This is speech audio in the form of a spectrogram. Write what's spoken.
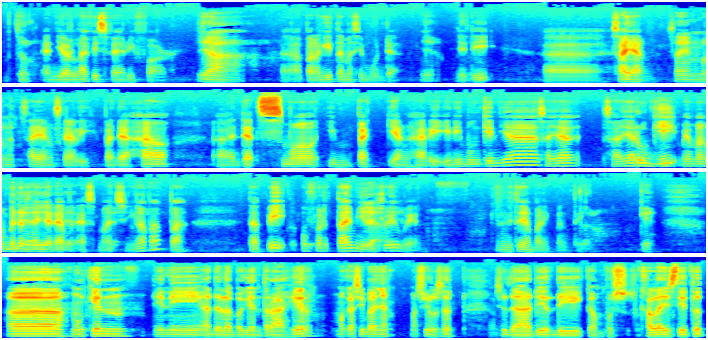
betul. and your life is very far. Ya, Uh, apalagi kita masih muda. Ya. jadi uh, sayang. Sayang banget. sayang sekali. Padahal uh, that small impact yang hari ini mungkin ya saya saya rugi. Memang benar Iya, saya nggak dapat iya, as much. Nggak apa-apa. Tapi over time you iya, actually iya. win. Dan itu yang paling penting. Oke. Eh mungkin ini adalah bagian terakhir. Makasih banyak Mas Wilson sudah hadir di kampus Kala Institute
